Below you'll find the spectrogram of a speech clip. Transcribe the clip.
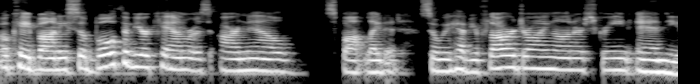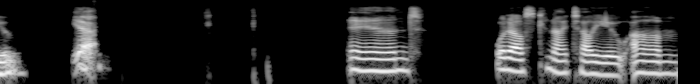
Okay, Bonnie, so both of your cameras are now spotlighted. So we have your flower drawing on our screen and you. Yeah. And what else can I tell you? Um,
